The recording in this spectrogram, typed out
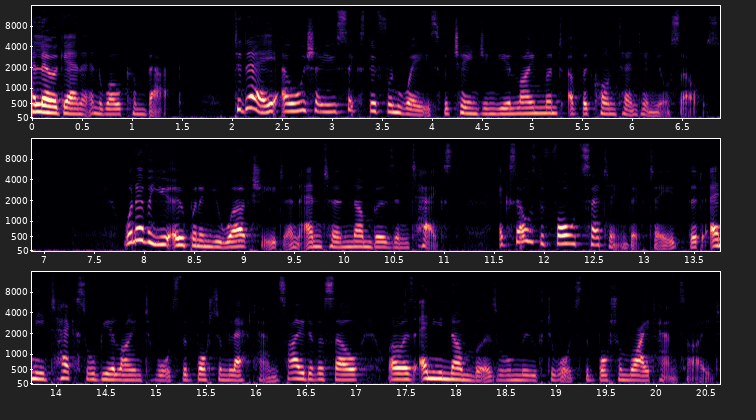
Hello again and welcome back. Today I will show you six different ways for changing the alignment of the content in your cells. Whenever you open a new worksheet and enter numbers and text, Excel's default setting dictate that any text will be aligned towards the bottom left hand side of a cell, whereas any numbers will move towards the bottom right hand side.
